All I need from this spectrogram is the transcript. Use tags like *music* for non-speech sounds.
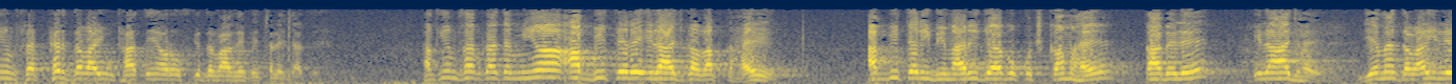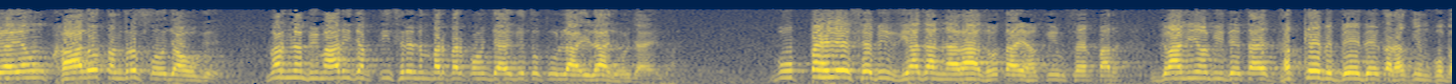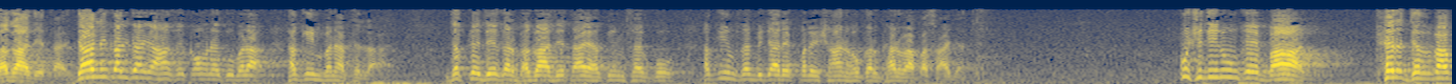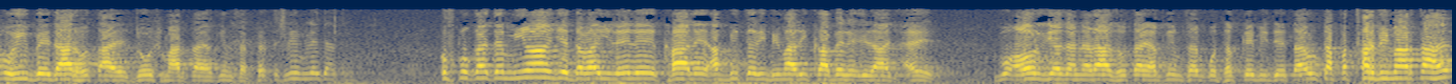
حکیم صاحب پھر دوائی اٹھاتے ہیں اور اس کے دروازے پہ چلے جاتے ہیں۔ حکیم صاحب کہتے ہیں، میاں، اب بھی تیرے علاج کا وقت ہے۔ اب بھی تیری بیماری جو ہے وہ کچھ کم ہے، قابل علاج ہے۔ یہ میں دوائی لے آیا ہوں، کھا لو، تندرست ہو جاؤ گے۔ ورنہ بیماری جب تیسرے نمبر پر پہنچ جائے گی تو تو لا علاج ہو جائے گا۔ وہ پہلے سے بھی زیادہ ناراض ہوتا ہے حکیم صاحب پر۔ گالیاں بھی دیتا ہے، دھکے بھی دے دے کر حکیم کو بھگا دیتا ہے۔ جا نکل جائے یہاں سے، کون ہے تو بڑا حکیم بنا پھر رہا ہے۔ دھکے دے کر بھگا دیتا ہے حکیم صاحب کو۔ حکیم صاحب بیچارے پریشان ہو کر گھر واپس آ جاتے ہیں۔ کچھ دنوں کے بعد پھر جذبہ وہی بیدار ہوتا ہے، جوش مارتا ہے، حکیم صاحب پھر تشریف لے جاتے ہیں۔ اس کو کہتے ہیں، میاں یہ دوائی لے لے، کھا لے، اب بھی تیری بیماری قابل علاج ہے۔ وہ اور زیادہ ناراض ہوتا ہے، حکیم صاحب کو دھکے بھی دیتا ہے، الٹا پتھر بھی مارتا ہے۔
